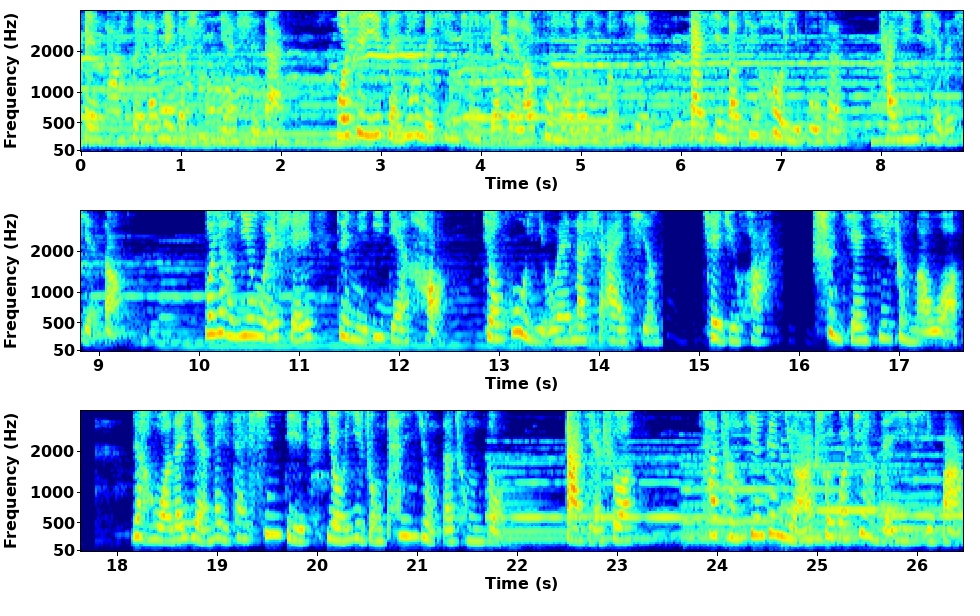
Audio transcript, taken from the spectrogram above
被拉回了那个少年时代。我是以怎样的心情写给了父母的一封信？在信的最后一部分。他殷切地写道：“不要因为谁对你一点好，就误以为那是爱情。”这句话瞬间击中了我，让我的眼泪在心底有一种喷涌的冲动。大姐说，她曾经跟女儿说过这样的一席话：“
